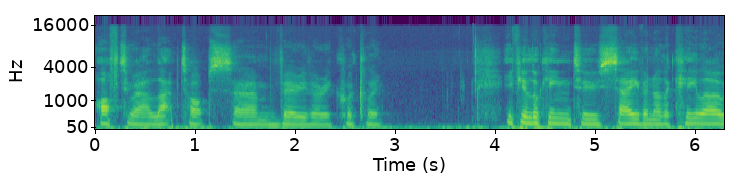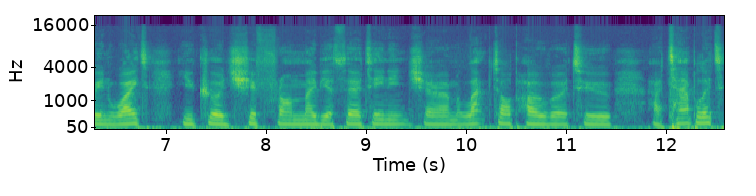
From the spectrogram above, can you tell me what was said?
off to our laptops um, very very quickly. If you're looking to save another kilo in weight, you could shift from maybe a 13 inch um, laptop over to a tablet.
